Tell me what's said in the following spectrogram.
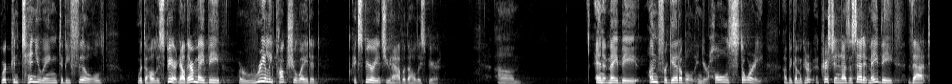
we're continuing to be filled with the Holy Spirit. Now, there may be a really punctuated experience you have with the Holy Spirit. Um, and it may be unforgettable in your whole story of becoming a Christian. And as I said, it may be that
